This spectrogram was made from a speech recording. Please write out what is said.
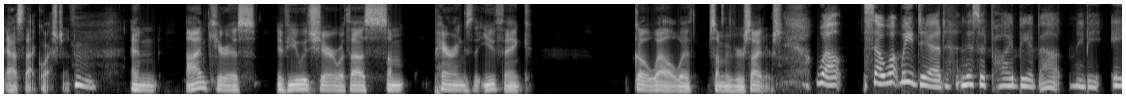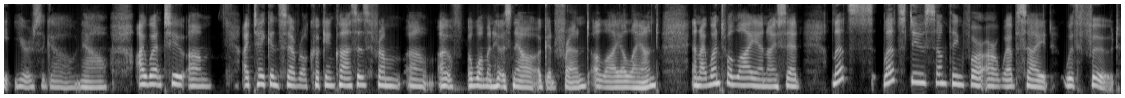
asked that question. Hmm. And I'm curious if you would share with us some pairings that you think go well with some of your ciders. Well, so what we did, and this would probably be about maybe eight years ago now, I went to, um, I'd taken several cooking classes from um, a, a woman who is now a good friend, Alaya Land. And I went to Alaya and I said, let's, let's do something for our website with food.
